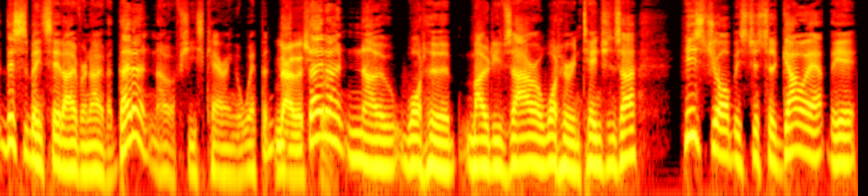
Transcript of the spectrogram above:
This has been said over and over. They don't know if she's carrying a weapon. No, that's they true. don't know what her motives are or what her intentions are. His job is just to go out there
